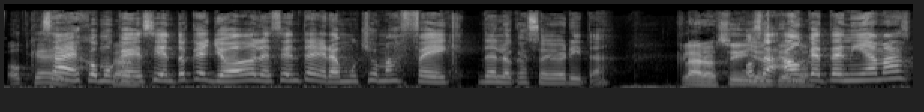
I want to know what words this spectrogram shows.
Ok. ¿Sabes? Como claro. que siento que yo adolescente era mucho más fake de lo que soy ahorita. Claro, sí, o yo sea, entiendo. aunque tenía más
